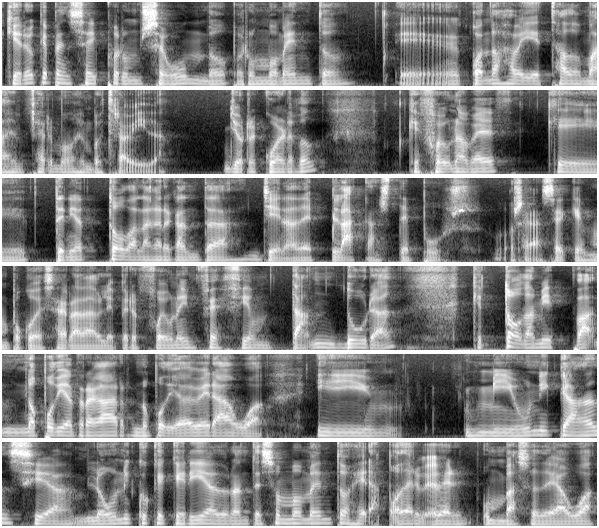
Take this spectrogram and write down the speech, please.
Quiero que penséis por un segundo, por un momento, eh, cuándo os habéis estado más enfermos en vuestra vida. Yo recuerdo que fue una vez que tenía toda la garganta llena de placas de pus. O sea, sé que es un poco desagradable, pero fue una infección tan dura que toda mi... no podía tragar, no podía beber agua. Y mi única ansia, lo único que quería durante esos momentos era poder beber un vaso de agua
